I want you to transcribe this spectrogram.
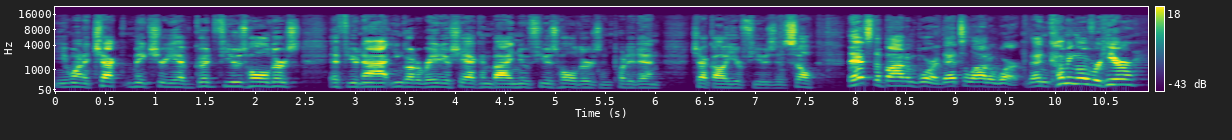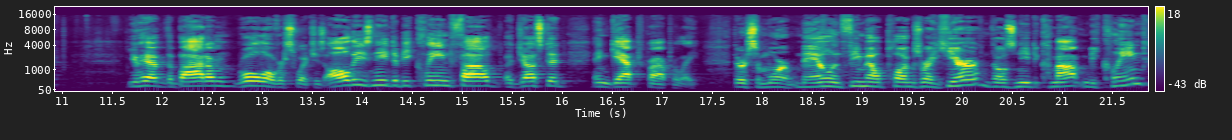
You want to check, make sure you have good fuse holders. If you're not, you can go to Radio Shack and buy new fuse holders and put it in. Check all your fuses. So that's the bottom board. That's a lot of work. Then coming over here, you have the bottom rollover switches. All these need to be cleaned, filed, adjusted, and gapped properly. There's some more male and female plugs right here. Those need to come out and be cleaned.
